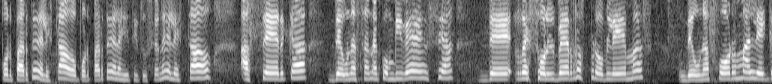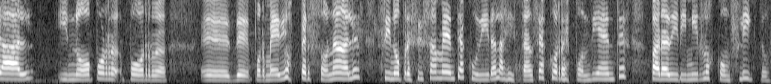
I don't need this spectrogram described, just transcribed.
por parte del Estado, por parte de las instituciones del Estado, acerca de una sana convivencia, de resolver los problemas de una forma legal y no por, por, eh, de, por medios personales, sino precisamente acudir a las instancias correspondientes para dirimir los conflictos.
